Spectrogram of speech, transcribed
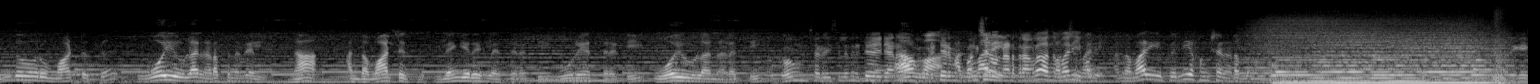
எந்த ஒரு மாட்டுக்கு ஓய்வுலாம் நடத்தினதே இல்லை நான் அந்த மாட்டுக்கு இளைஞர்களை திரட்டி ஊரே திரட்டி ஓய்வு விழா நடத்தி கவர்மெண்ட் சர்வீஸ்ல இருந்து நடத்துறாங்களோ அந்த மாதிரி அந்த மாதிரி பெரிய ஃபங்க்ஷன் நடத்தணும். இதுக்கு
